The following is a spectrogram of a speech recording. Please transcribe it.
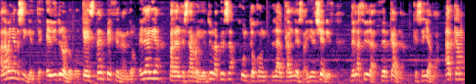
A la mañana siguiente, el hidrólogo que está inspeccionando el área para el desarrollo de una presa junto con la alcaldesa y el sheriff de la ciudad cercana que se llama Arkham,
